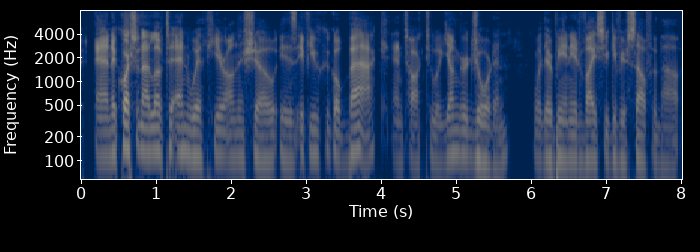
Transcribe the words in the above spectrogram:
and a question I love to end with here on the show is if you could go back and talk to a younger Jordan, would there be any advice you give yourself about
